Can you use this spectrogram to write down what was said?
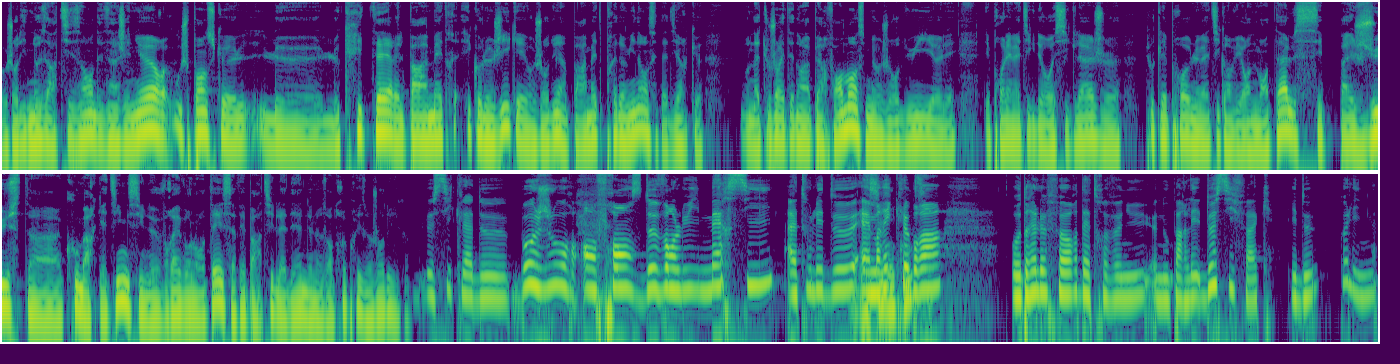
aujourd'hui de nos artisans, des ingénieurs, où je pense que le, le critère et le paramètre écologique est aujourd'hui un paramètre prédominant, c'est-à-dire que on a toujours été dans la performance, mais aujourd'hui, euh, les, problématiques de recyclage, euh, toutes les problématiques environnementales, c'est pas juste un coût marketing, c'est une vraie volonté et ça fait partie de l'ADN de nos entreprises aujourd'hui. Le cycle a de beaux jours en France devant lui. Merci à tous les deux, Émeric Lebrun, Audrey Lefort, d'être venu nous parler de SIFAC et de Colline.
